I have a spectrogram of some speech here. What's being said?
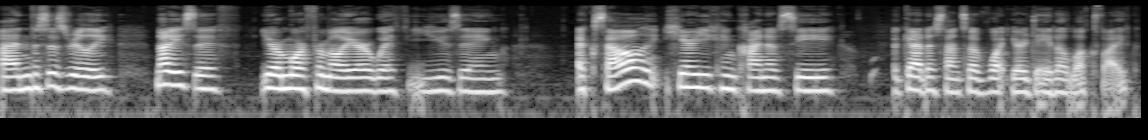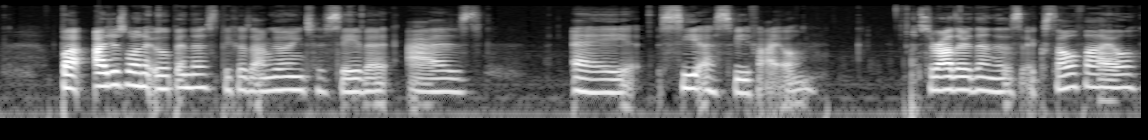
And this is really nice if you're more familiar with using Excel. Here you can kind of see, get a sense of what your data looks like. But I just want to open this because I'm going to save it as a CSV file. So rather than this Excel file,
